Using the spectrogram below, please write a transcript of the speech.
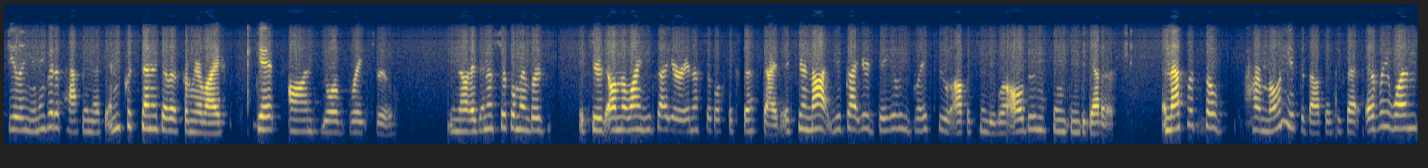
stealing any bit of happiness, any percentage of it from your life, get on your breakthrough. You know, as inner circle members, if you're on the line, you've got your inner circle success guide. If you're not, you've got your daily breakthrough opportunity. We're all doing the same thing together. And that's what's so harmonious about this is that everyone,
